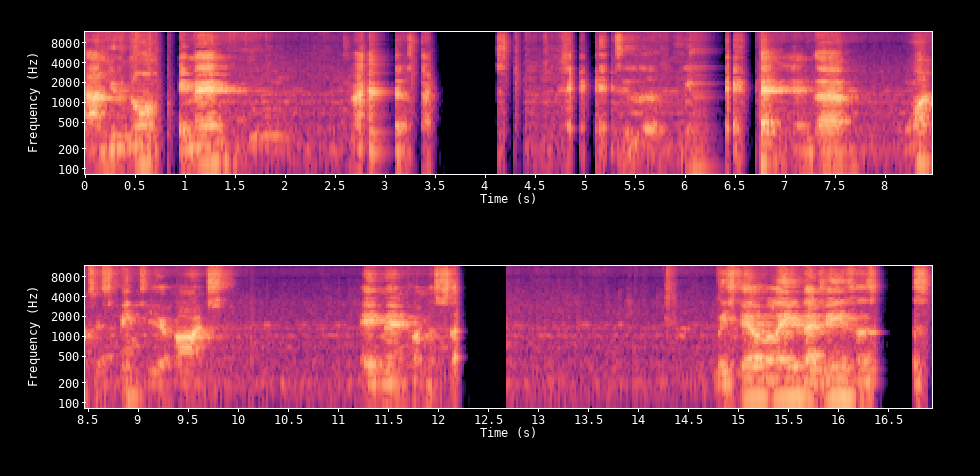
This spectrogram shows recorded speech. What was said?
Our new norm. Amen. Trying to into the and uh, want to speak to your hearts. Amen. From the sun. We still believe that Jesus. is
